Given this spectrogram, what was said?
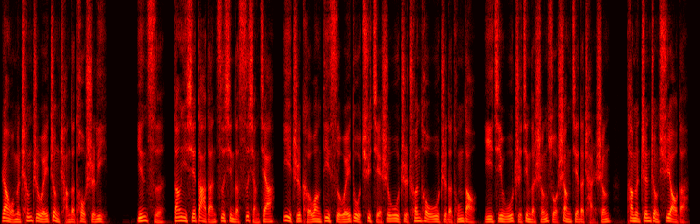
让我们称之为正常的透视力。因此，当一些大胆自信的思想家一直渴望第四维度去解释物质穿透物质的通道以及无止境的绳索上接的产生，他们真正需要的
